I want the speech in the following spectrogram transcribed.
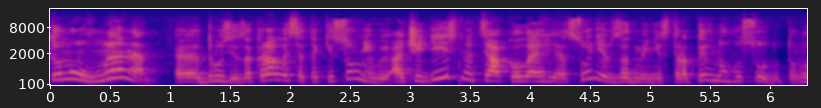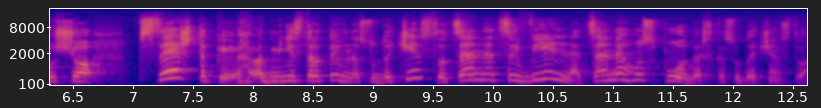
Тому в мене, е, друзі, закралися такі сумніви. А чи дійсно ця колегія суддів з адміністративного суду? Тому що все ж таки адміністративне судочинство це не цивільне, це не господарське судочинство.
